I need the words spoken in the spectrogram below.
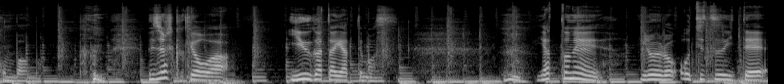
こんばんは。珍しく今日は夕方やってます、やっとねいろいろ落ち着いて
